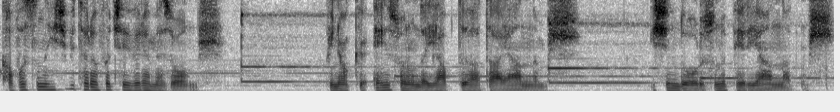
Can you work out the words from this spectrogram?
kafasını hiçbir tarafa çeviremez olmuş. Pinokyo en sonunda yaptığı hatayı anlamış. İşin doğrusunu Peri'ye anlatmış.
